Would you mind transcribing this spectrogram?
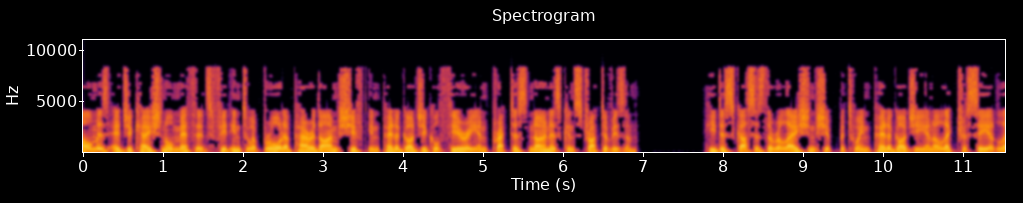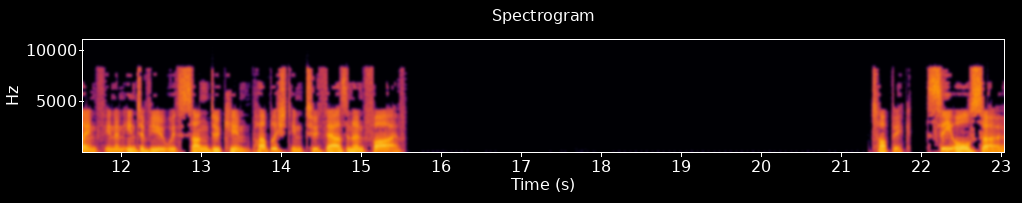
Ulmer's educational methods fit into a broader paradigm shift in pedagogical theory and practice known as constructivism. He discusses the relationship between pedagogy and electracy at length in an interview with Sung Du Kim published in 2005. See also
